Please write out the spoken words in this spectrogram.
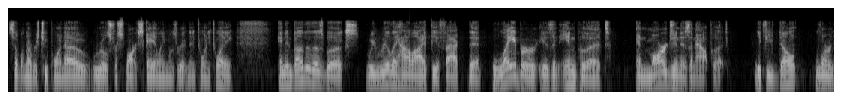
Simple Numbers 2.0, Rules for Smart Scaling was written in 2020. And in both of those books, we really highlight the fact that labor is an input and margin is an output. If you don't learn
